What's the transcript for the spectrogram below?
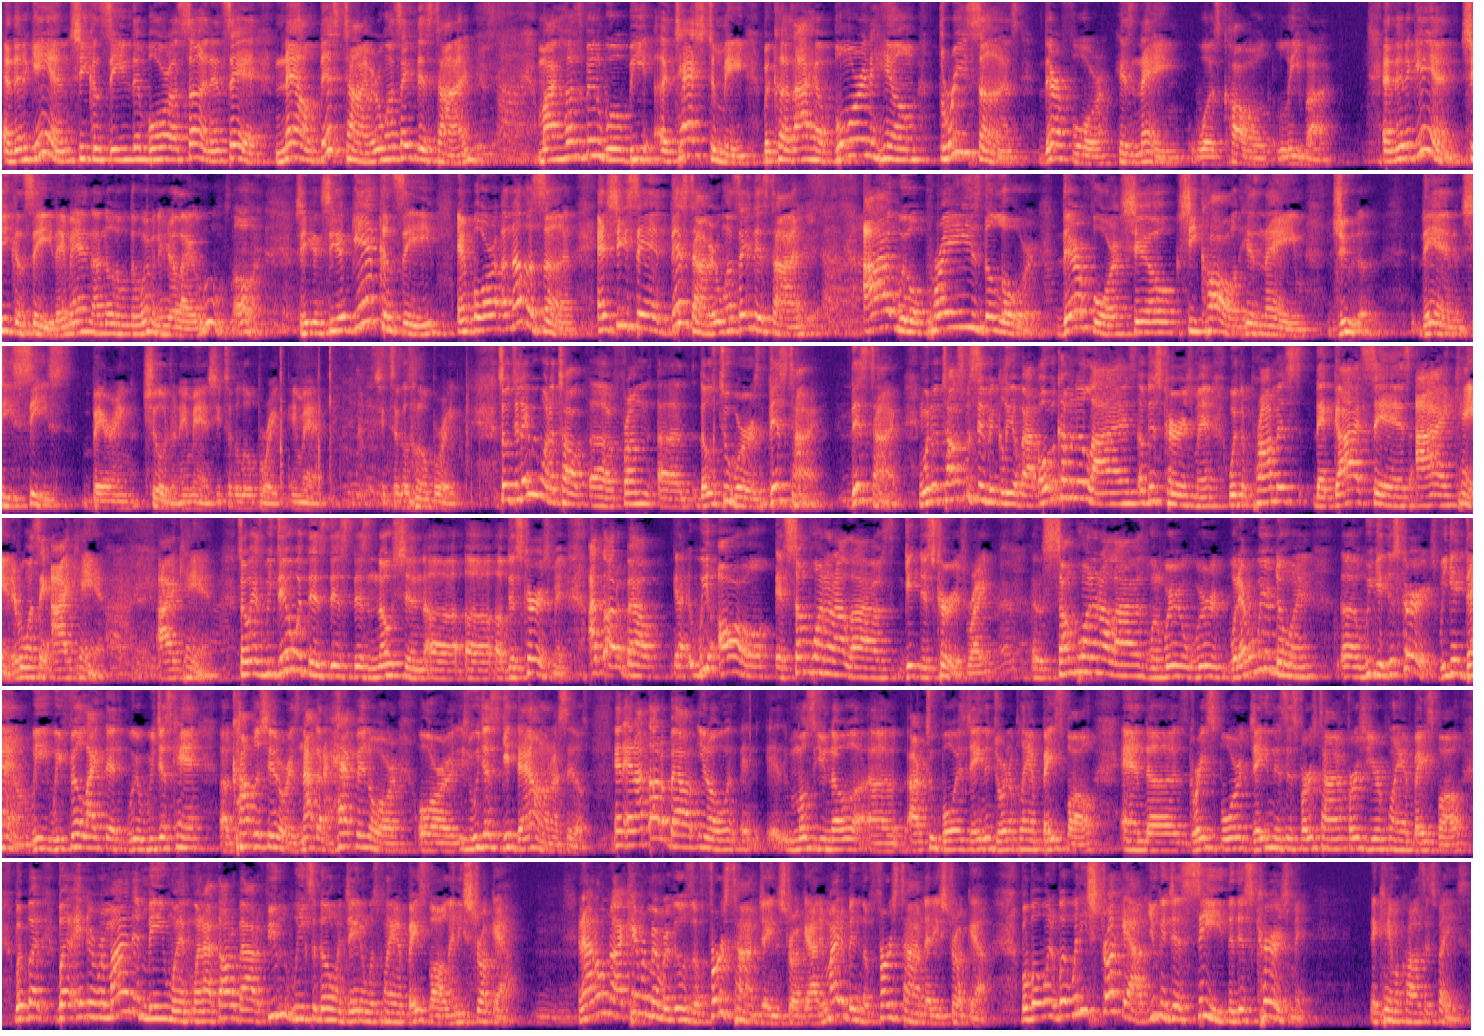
And then again, she conceived and bore a son and said, Now this time, everyone say this time, this time, my husband will be attached to me because I have borne him three sons. Therefore, his name was called Levi. And then again, she conceived. Amen. I know the, the women here are like, ooh, Lord. She, she again conceived and bore another son. And she said, This time, everyone say this time. This time I will praise the Lord. Therefore shall she called his name Judah. Then she ceased bearing children. Amen. She took a little break. Amen. She took a little break. So today we want to talk uh, from uh, those two words, this time. This time. We're going to talk specifically about overcoming the lies of discouragement with the promise that God says, I can. Everyone say, I can. I can. I can. So as we deal with this this this notion uh, uh, of discouragement, I thought about we all at some point in our lives get discouraged, right? At some point in our lives when we're we're whatever we're doing, uh, we get discouraged. We get down. We we feel like that we we just can't accomplish it, or it's not going to happen, or or we just get down on ourselves. And, and I thought about, you know, most of you know uh, our two boys, Jaden and Jordan, playing baseball. And uh, great sport. Jaden is his first time, first year playing baseball. But but but it, it reminded me when, when I thought about a few weeks ago when Jaden was playing baseball and he struck out. Mm-hmm. And I don't know, I can't remember if it was the first time Jaden struck out. It might have been the first time that he struck out. But, but, when, but when he struck out, you could just see the discouragement that came across his face.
